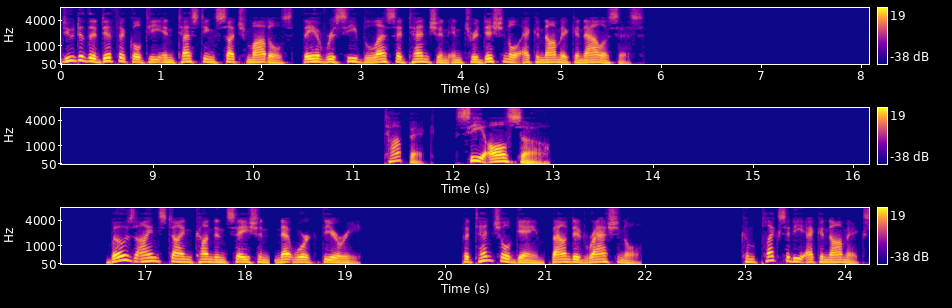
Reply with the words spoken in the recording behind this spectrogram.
Due to the difficulty in testing such models, they have received less attention in traditional economic analysis. See also Bose–Einstein condensation network theory Potential game bounded rational Complexity economics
